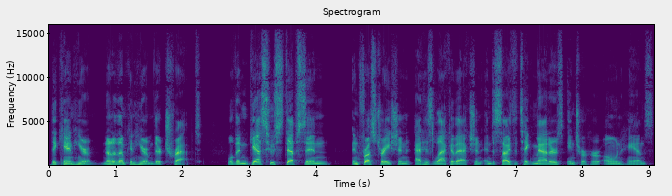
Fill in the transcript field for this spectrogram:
they can't hear him. None of them can hear him. They're trapped. Well, then guess who steps in in frustration at his lack of action and decides to take matters into her own hands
